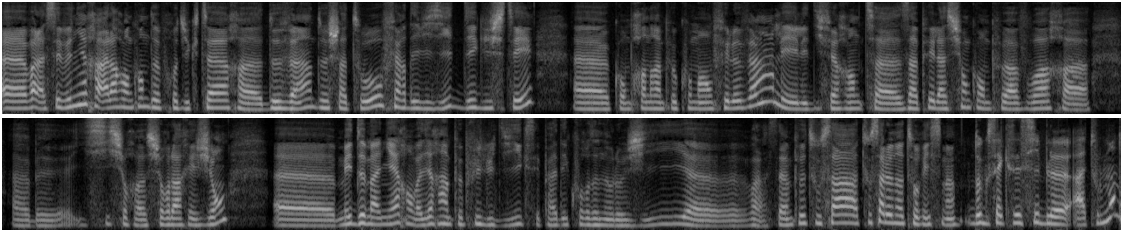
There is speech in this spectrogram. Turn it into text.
Euh, voilà, c'est venir à la rencontre de producteurs euh, de vins, de châteaux, faire des visites, déguster, euh, comprendre un peu comment on fait le vin, les, les différentes euh, appellations qu'on peut avoir ben, ici sur sur la région. Mais de manière, on va dire, un peu plus ludique. C'est pas des cours d'onologie. voilà, c'est un peu tout ça, tout ça le no-tourisme. Donc c'est accessible à tout le monde.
